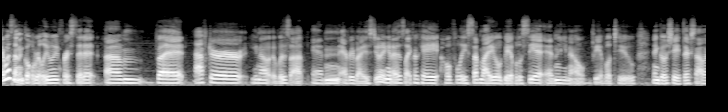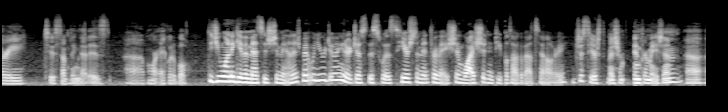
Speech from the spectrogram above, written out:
There wasn't a goal really when we first did it, um, but after you know it was up and everybody's doing it, I was like, okay, hopefully somebody will be able to see it and you know be able to negotiate their salary to something that is uh, more equitable. Did you want to give a message to management when you were doing it, or just this was here's some information? Why shouldn't people talk about salary? Just here's some information. Uh,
